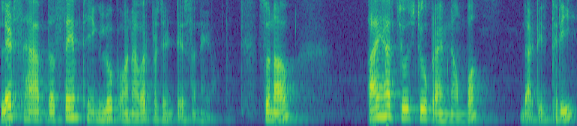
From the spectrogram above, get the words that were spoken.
let's have the same thing look on our presentation here. So now i have choose two prime number that is 3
